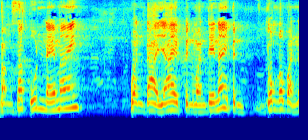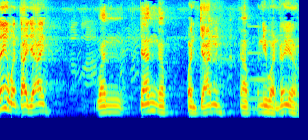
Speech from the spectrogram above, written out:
บางสกุลได้ไหม วันตายายเป็นวันเทไหนเป็นตรงกับวันไหนวันตายาย วันจันทร์ครับ วันจันทร์ครับอันนี้วันได้ยัง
